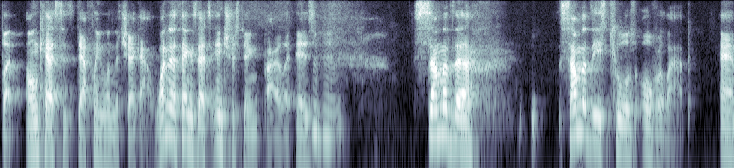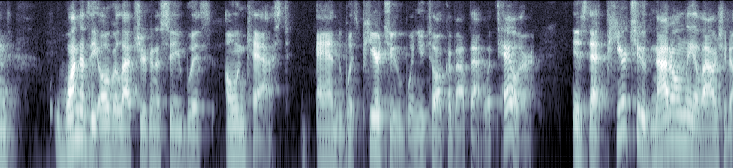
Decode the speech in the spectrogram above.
but Owncast is definitely one to check out. One of the things that's interesting, Pilot, is Mhm. some of the some of these tools overlap and one of the overlaps you're going to see with owncast and with peertube when you talk about that with taylor is that peertube not only allows you to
